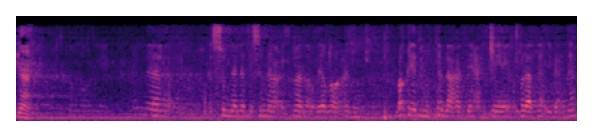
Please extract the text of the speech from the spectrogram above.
نعم. السنة التي سنها عثمان رضي الله عنه بقيت متبعة في عهد الخلفاء بعده؟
